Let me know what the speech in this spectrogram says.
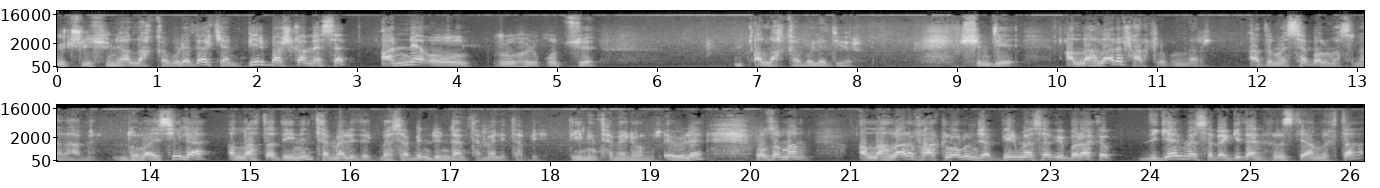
üçlüsünü Allah kabul ederken bir başka mezhep anne, oğul, ruhul kudüsü Allah kabul ediyor. Şimdi Allah'ları farklı bunların. Adı mezhep olmasına rağmen. Dolayısıyla Allah da dinin temelidir. Mezhebin dünden temeli tabii. Dinin temeli olmuş. E öyle. O zaman Allah'ları farklı olunca bir mezhebi bırakıp diğer mezhebe giden Hristiyanlıkta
